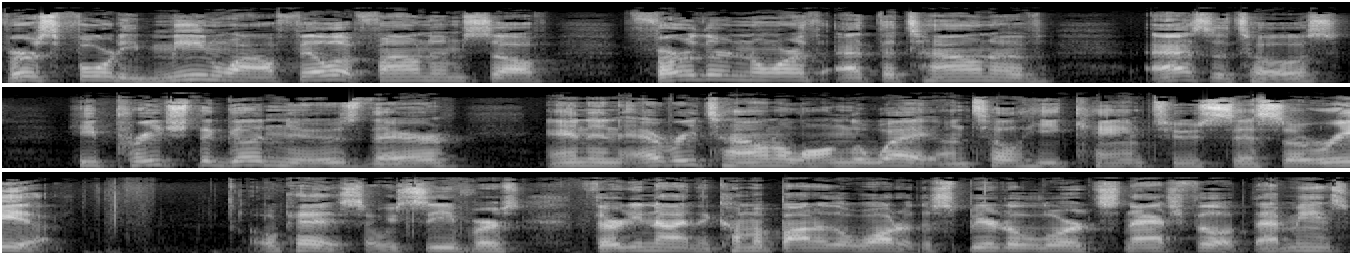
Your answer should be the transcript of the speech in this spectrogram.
Verse 40 Meanwhile, Philip found himself further north at the town of Azotus. He preached the good news there and in every town along the way until he came to Caesarea. Okay, so we see verse 39 they come up out of the water. The Spirit of the Lord snatched Philip. That means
